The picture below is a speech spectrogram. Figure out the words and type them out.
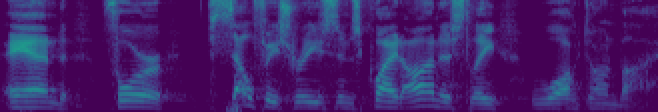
And for selfish reasons, quite honestly, walked on by.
